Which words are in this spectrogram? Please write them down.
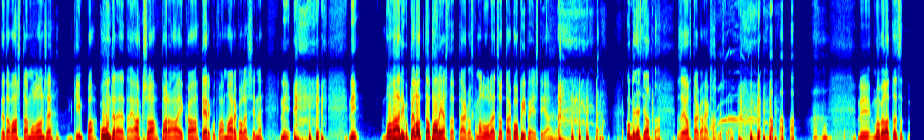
jota vastaan mulla on se kimppa, kuuntelee tätä jaksoa para aikaa. Terkut vaan Markolle sinne. Niin, niin mua vähän niin kuin pelottaa paljastaa tää, koska mä luulen, että se ottaa copy-pastea. Kumpi teistä johtaa? No se johtaa kahdeksan pistettä. niin, mua pelottaa, että se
